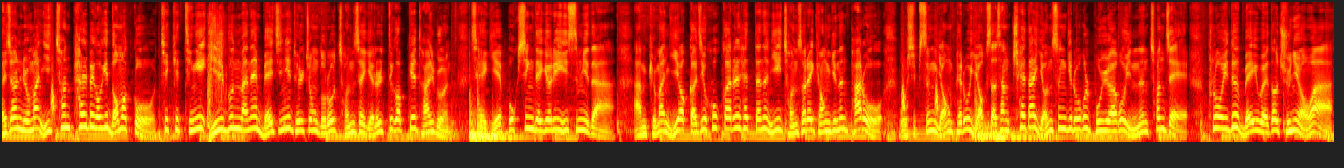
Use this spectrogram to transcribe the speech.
대전료만 2,800억이 넘었고 티켓팅이 1분 만에 매진이 될 정도로 전 세계를 뜨겁게 달군 세기의 복싱 대결이 있습니다. 암표만 2억까지 호가를 했다는 이 전설의 경기는 바로 50승 0패로 역사상 최다 연승 기록을 보유하고 있는 천재 플로이드 메이웨더 주니어와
